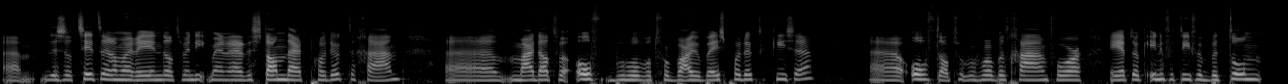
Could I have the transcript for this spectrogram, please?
Ehm, dus dat zit er maar in dat we niet meer naar de standaard producten gaan, ehm, maar dat we of bijvoorbeeld voor biobased producten kiezen. eh, of dat we bijvoorbeeld gaan voor. Je hebt ook innovatieve beton,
